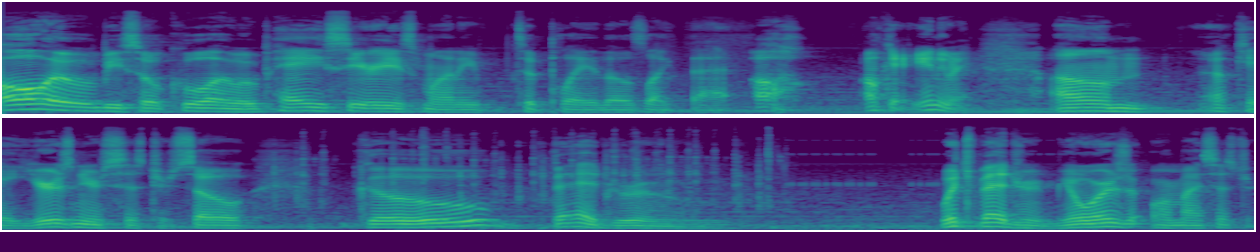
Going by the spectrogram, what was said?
Oh, it would be so cool. I would pay serious money to play those like that. Oh, okay. Anyway, um, okay, yours and your sister. So, go bedroom. Which bedroom, yours or my sister?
